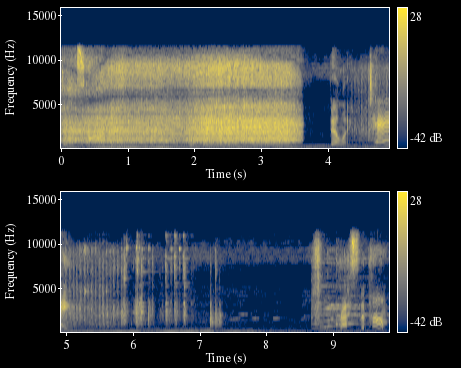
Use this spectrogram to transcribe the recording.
Did it stop? Filling. Tank. Press the pump.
